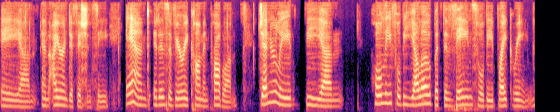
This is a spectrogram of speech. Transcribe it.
a um, an iron deficiency, and it is a very common problem. Generally, the um, whole leaf will be yellow, but the veins will be bright green.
